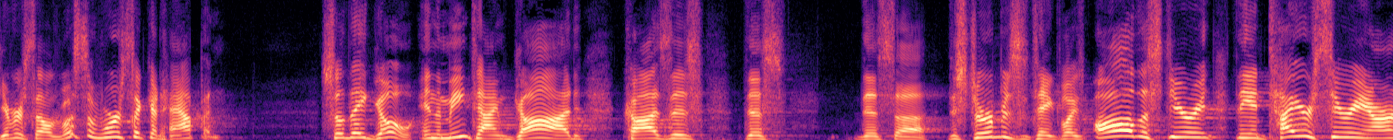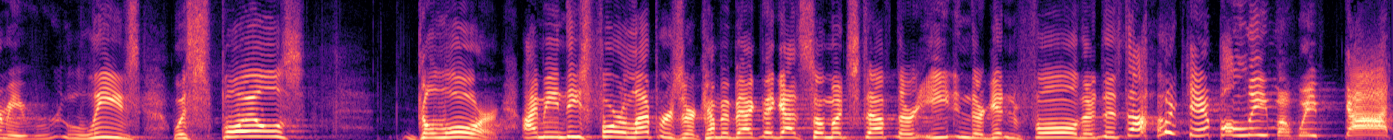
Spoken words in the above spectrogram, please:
Give ourselves, what's the worst that could happen? So they go. In the meantime, God causes this this uh, disturbance to take place, all the Syrian, the entire Syrian army leaves with spoils galore. I mean, these four lepers are coming back. They got so much stuff. They're eating. They're getting full. They're just, oh, I can't believe what we've got.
